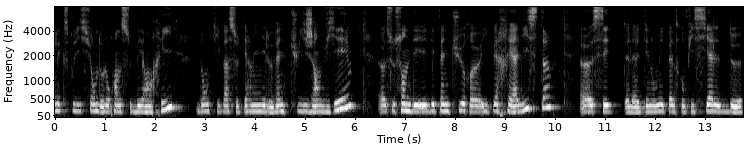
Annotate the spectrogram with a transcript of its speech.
l'exposition de Laurence B. Henry, donc qui va se terminer le 28 janvier. Euh, ce sont des, peintures euh, hyper réalistes. Euh, elle a été nommée peintre officielle de,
